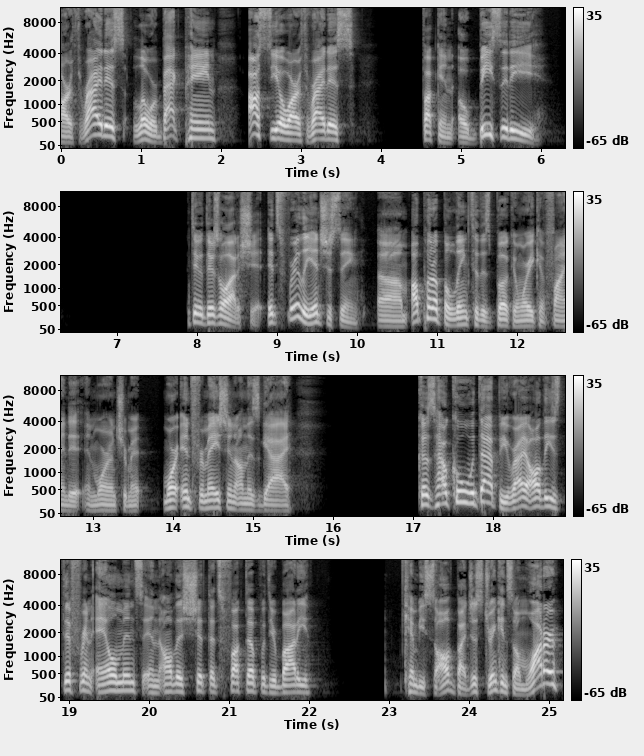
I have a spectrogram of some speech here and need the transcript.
arthritis, lower back pain, osteoarthritis, fucking obesity. Dude, there's a lot of shit. It's really interesting. Um, I'll put up a link to this book and where you can find it and more intrami- more information on this guy. Cause how cool would that be, right? All these different ailments and all this shit that's fucked up with your body can be solved by just drinking some water.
